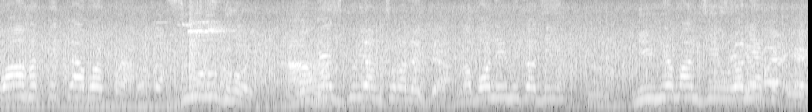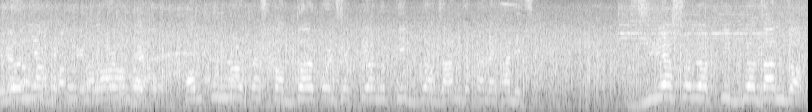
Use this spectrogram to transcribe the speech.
গুৱাহাটী ক্লাবৰ পৰা জোৰ হৈ? গণেশগুৰি অঞ্চললৈকে নৱনিৰ্মিত যি নিৰ্মীয়মান যি উৰণীয়া সেতু উৰণীয়া সেতুৰ তলৰ অংশ সম্পূৰ্ণৰূপে স্তব্ধ হৈ পৰিছে কিয়নো তীব্ৰ যান জঁটে দেখা দিছে। জিৰেচলৰ তীব্ৰ যান জঁট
